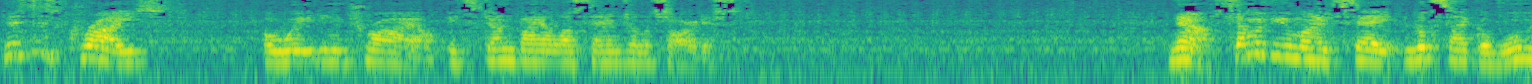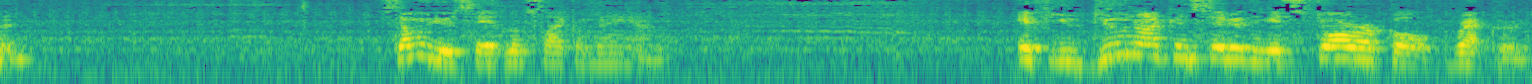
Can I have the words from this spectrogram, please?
This is Christ awaiting trial. It's done by a Los Angeles artist. Now, some of you might say it looks like a woman. Some of you say it looks like a man. If you do not consider the historical record,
